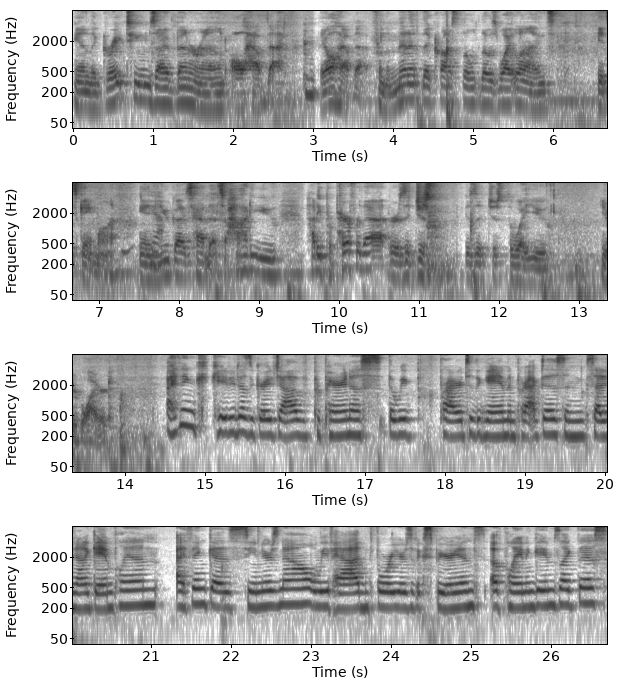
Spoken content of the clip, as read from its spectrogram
And the great teams I've been around all have that. Mm-hmm. They all have that. From the minute they cross the, those white lines, it's game on. And Yeah. you guys have that. So how do you how do you prepare for that, or is it just is it just the way you you're wired? I think Katie does a great job preparing us the week prior to the game in practice and setting out a game plan. I think as seniors now, we've had four years of experience of playing in games like this,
